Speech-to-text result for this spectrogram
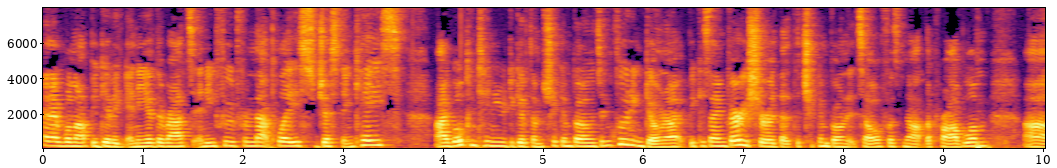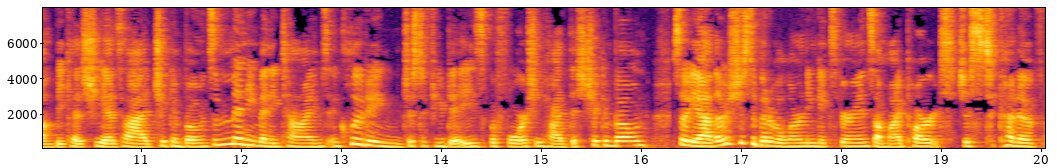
and I will not be giving any of the rats any food from that place, just in case. I will continue to give them chicken bones, including Donut, because I'm very sure that the chicken bone itself was not the problem, um, because she has had chicken bones many, many times, including just a few days before she had this chicken bone. So yeah, that was just a bit of a learning experience on my part, just kind of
